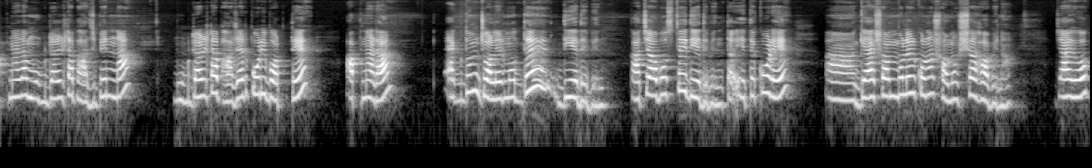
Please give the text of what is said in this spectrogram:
আপনারা মুগ ডালটা ভাজবেন না। মুগ ডালটা ভাজার পরিবর্তে আপনারা একদম জলের মধ্যে দিয়ে দেবেন, কাঁচা অবস্থায় দিয়ে দেবেন। তা এতে করে গ্যাস অম্বলের কোনো সমস্যা হবে না। যাই হোক,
